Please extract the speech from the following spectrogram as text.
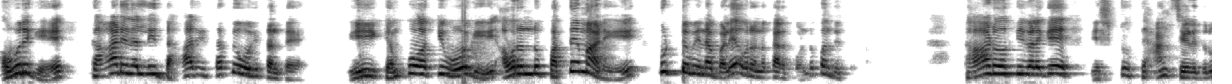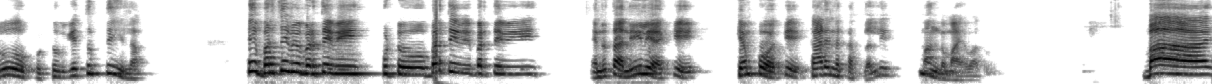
ಅವರಿಗೆ ಕಾಡಿನಲ್ಲಿ ದಾರಿ ತಪ್ಪಿ ಹೋಗಿತ್ತಂತೆ. ಈ ಕೆಂಪು ಹಕ್ಕಿ ಹೋಗಿ ಅವರನ್ನು ಪತ್ತೆ ಮಾಡಿ ಪುಟ್ಟುವಿನ ಬಳಿ ಅವರನ್ನು ಕರೆದುಕೊಂಡು ಬಂದಿತ್ತು. ಕಾಡು ಹಕ್ಕಿಗಳಿಗೆ ಎಷ್ಟು ಥ್ಯಾಂಕ್ಸ್ ಹೇಳಿದ್ರು ಪುಟ್ಟುವಿಗೆ ತೃಪ್ತಿ ಇಲ್ಲ. ಏ, ಬರ್ತೀವಿ ಬರ್ತೀವಿ ಪುಟ್ಟು ಬರ್ತೀವಿ ಬರ್ತೀವಿ ಎನ್ನುತ್ತಾ ನೀಲಿ ಹಕ್ಕಿ ಕೆಂಪು ಹಕ್ಕಿ ಕಾಡಿನ ಕತ್ತಲಲ್ಲಿ ಮಂಗಮಾಯವಾದವು. ಬಾಯ್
